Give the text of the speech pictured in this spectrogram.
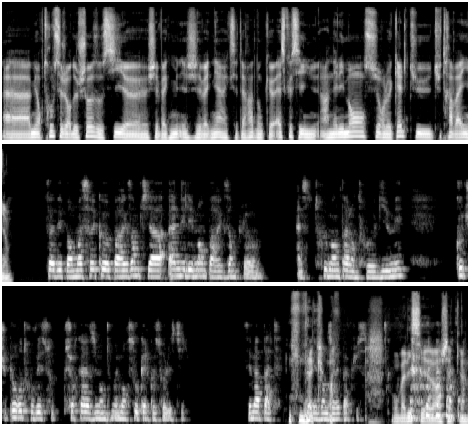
Euh, mais on retrouve ce genre de choses aussi chez, Wagner, chez Wagner, etc. Donc, est-ce que c'est un élément sur lequel tu tu, travailles Ça dépend. Moi, c'est vrai que par exemple, il y a un élément, par exemple, euh, instrumental, entre guillemets, que tu peux retrouver sur quasiment tous mes morceaux, quel que soit le style. C'est ma patte. J'en dirai pas plus. On va laisser alors chacun.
